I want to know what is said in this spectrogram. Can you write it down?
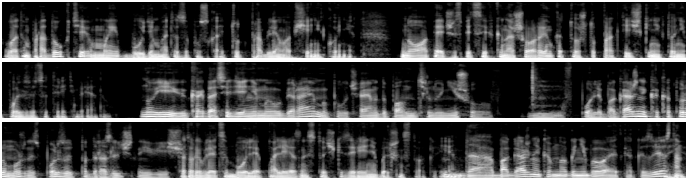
в этом продукте, мы будем это запускать. Тут проблем вообще никакой нет. Но, опять же, специфика нашего рынка то, что практически никто не пользуется третьим рядом. Ну и когда сиденье мы убираем, мы получаем дополнительную нишу в в поле багажника, который можно использовать под различные вещи. Который является более полезной с точки зрения большинства клиентов. Да, багажника много не бывает, как известно.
